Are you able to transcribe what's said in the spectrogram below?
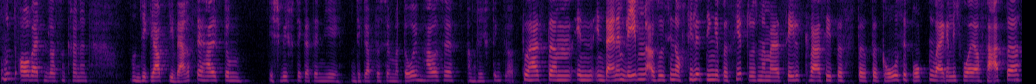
und arbeiten lassen können. Und ich glaube, die Wertehaltung ist wichtiger denn je. Und ich glaube, da sind wir da im Hause am richtigen Platz. Du hast ähm, in, in deinem Leben, also es sind auch viele Dinge passiert. Du hast mir mal erzählt, quasi, dass der, der große Brocken war eigentlich, wo euer Vater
